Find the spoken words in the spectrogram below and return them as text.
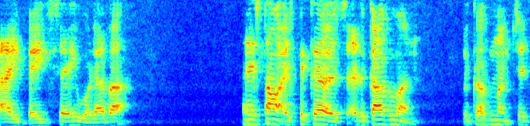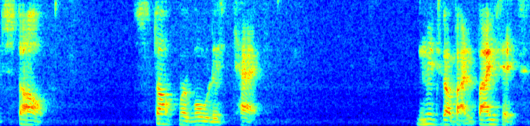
A, B, C, whatever. And it's not, it's because the government. The government should stop Stop with all this tech. You need to go back to basics.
